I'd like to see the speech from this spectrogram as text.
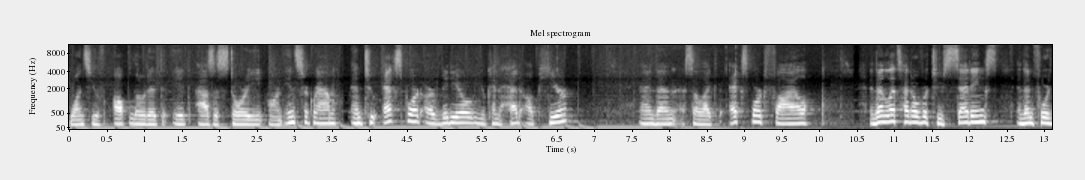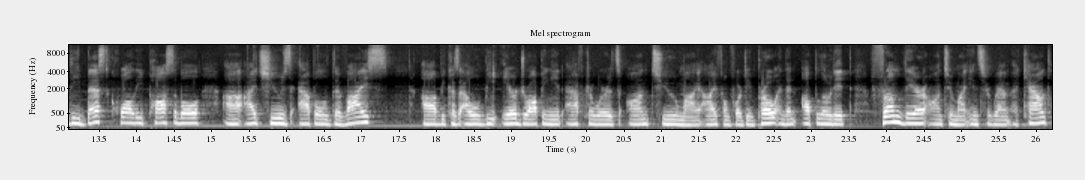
once you've uploaded it as a story on Instagram. And to export our video, you can head up here and then select export file. And then let's head over to settings and then for the best quality possible, uh, I choose Apple device uh, because I will be airdropping it afterwards onto my iPhone 14 Pro and then upload it from there onto my Instagram account.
